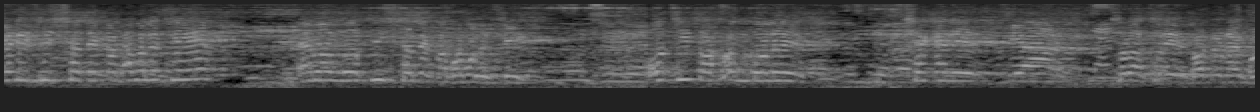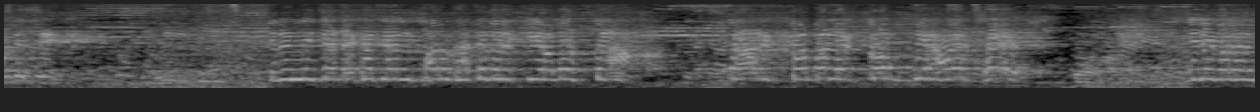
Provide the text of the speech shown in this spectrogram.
এডিসির সাথে কথা বলেছি এবং ওসির সাথে কথা বলেছি। ওসি তখন বলে, সেখানে চেয়ার সরাসরি ঘটনা ঘটেছে। তিনি নিজে দেখেছেন ফারুক হাসানের কি অবস্থা। তার কপালে কপ দেওয়া হয়েছে। তিনি বলেন,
